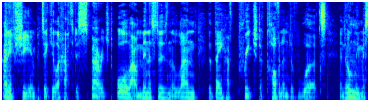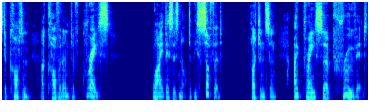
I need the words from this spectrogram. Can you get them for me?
and if she in particular hath disparaged all our ministers in the land that they have preached a covenant of works, and only Mr. Cotton a covenant of grace, why this is not to be suffered. Hutchinson, I pray, sir, prove it,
